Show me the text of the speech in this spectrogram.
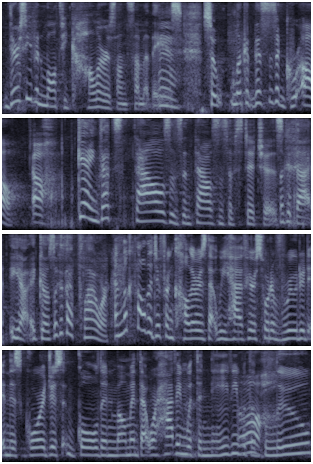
there's even multicolors on some of these. So look at, this is a, gr- oh. Mm. Oh. Gang, that's thousands and thousands of stitches. Look at that. Yeah, it goes, look at that flower. And look at all the different colors that we have here, sort of rooted in this gorgeous golden moment that we're having with the navy, with the blue.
